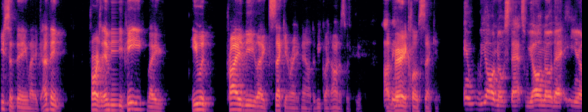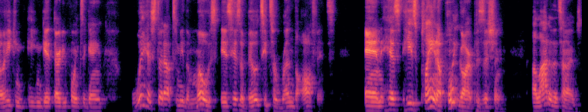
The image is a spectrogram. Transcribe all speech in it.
Houston thing, like I think, as far as MVP, like he would probably be like second right now, to be quite honest with you. A mean, very close second. And we all know stats. We all know that you know he can he can get 30 points a game. What has stood out to me the most is his ability to run the offense. And his he's playing a point guard position a lot of the times,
